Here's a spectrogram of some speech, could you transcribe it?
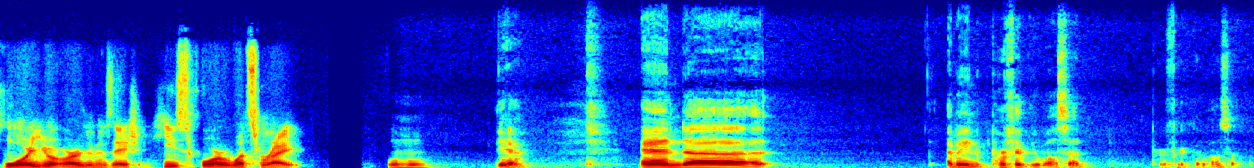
for your organization he's for what's right hmm Yeah, and uh, I mean, perfectly well said. Perfectly well said.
